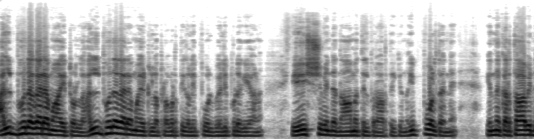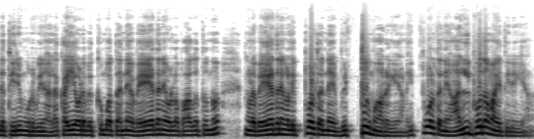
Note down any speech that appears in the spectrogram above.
അത്ഭുതകരമായിട്ടുള്ള അത്ഭുതകരമായിട്ടുള്ള പ്രവർത്തികൾ ഇപ്പോൾ വെളിപ്പെടുകയാണ്. യേശുവിന്റെ നാമത്തിൽ പ്രാർത്ഥിക്കുന്നു. ഇപ്പോൾ തന്നെ ഇന്ന് കർത്താവിന്റെ തിരുമുറിവിനാൽ ആ കൈ അവിടെ വെക്കുമ്പോൾ തന്നെ വേദനയുള്ള ഭാഗത്തുനിന്ന് നിങ്ങളുടെ വേദനകൾ ഇപ്പോൾ തന്നെ വിട്ടുമാറുകയാണ്. ഇപ്പോൾ തന്നെ അത്ഭുതമായി തീരുകയാണ്.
